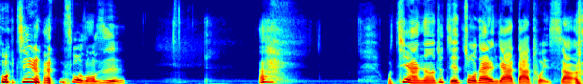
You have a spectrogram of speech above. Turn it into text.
我竟然做这种事，哎，我竟然呢就直接坐在人家的大腿上。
